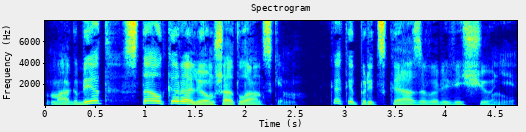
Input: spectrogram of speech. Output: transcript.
Макбет стал королем шотландским, как и предсказывали вещунья.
